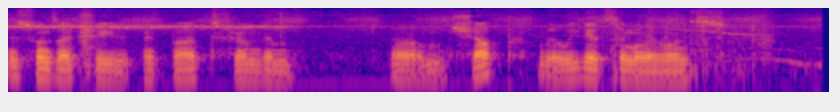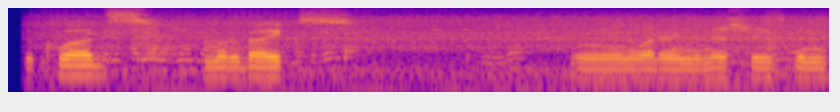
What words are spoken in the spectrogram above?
This one's actually I bought from the um, shop, but we get similar ones. The quads, motorbikes, and watering the nursery. It's been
